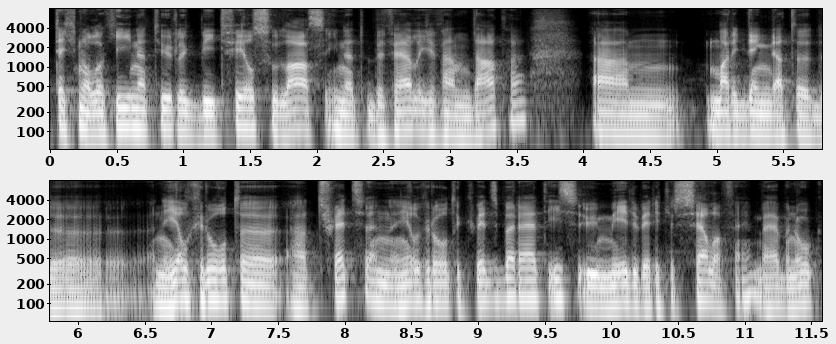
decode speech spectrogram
technologie natuurlijk biedt veel soelaas in het beveiligen van data. Um, maar ik denk dat de, een heel grote uh, threat, een heel grote kwetsbaarheid is uw medewerkers zelf. Hè. We hebben ook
